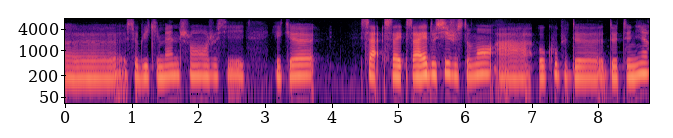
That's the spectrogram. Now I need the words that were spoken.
euh, celui qui mène change aussi, et que ça, ça, aide aussi justement à, au couple de, de tenir,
